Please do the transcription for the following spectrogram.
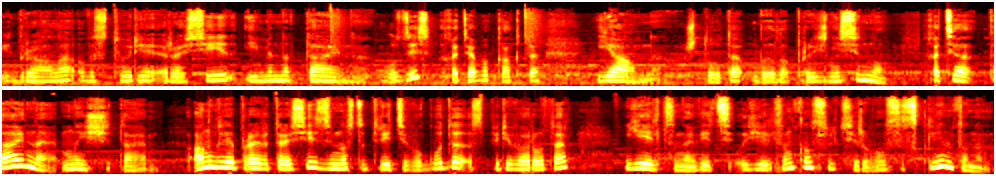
играла в истории России именно тайно. Вот здесь хотя бы как-то явно что-то было произнесено. Хотя тайно, мы считаем, Англия правит Россией с 93 года с переворота Ельцина, ведь Ельцин консультировался с Клинтоном.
